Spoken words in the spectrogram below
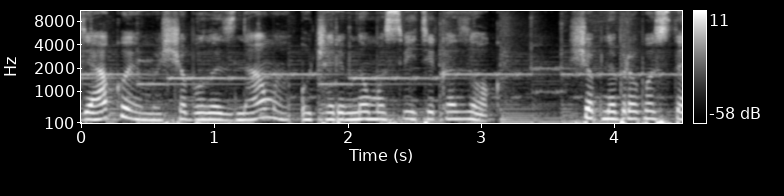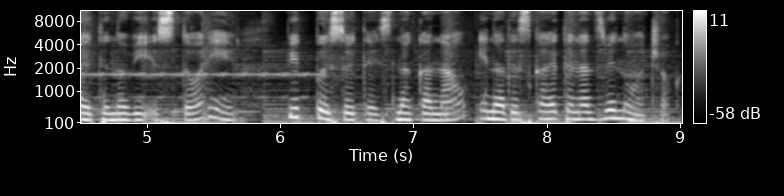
Дякуємо, що були з нами у чарівному світі казок. Щоб не пропустити нові історії, підписуйтесь на канал і натискайте на дзвіночок.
